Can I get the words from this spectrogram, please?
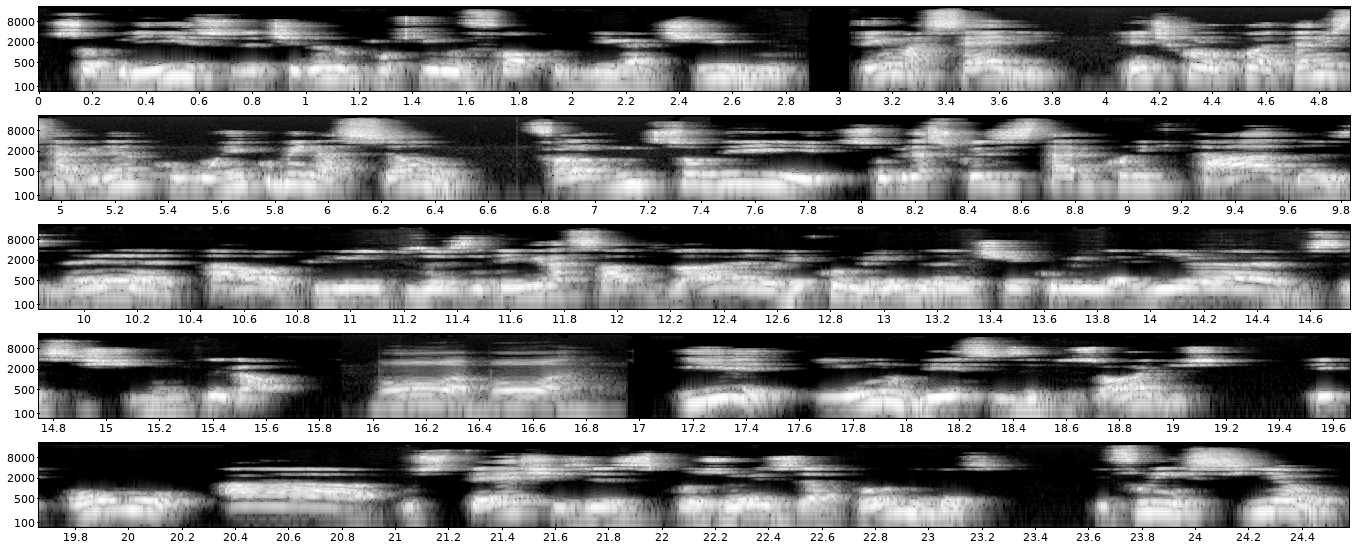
sobre isso, tirando um pouquinho o foco negativo, tem uma série que a gente colocou até no Instagram como recomendação, fala muito sobre, sobre as coisas estarem conectadas, né, tal, tem episódios até engraçados lá, eu recomendo, né, a gente recomendaria você assistir, é muito legal. Boa, boa. E em um desses episódios, tem como a, os testes e as explosões atômicas influenciam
